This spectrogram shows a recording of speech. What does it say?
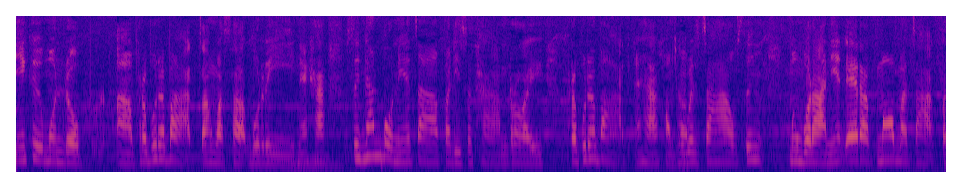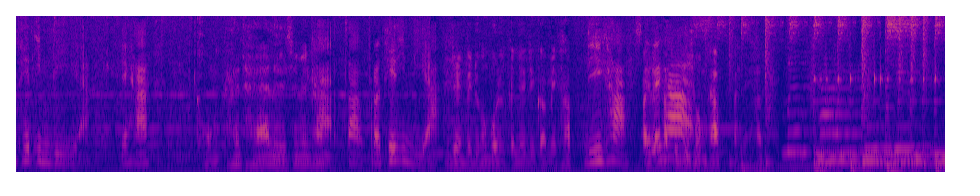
นี่คือมณฑปอ่าพระพุทธบาทจังหวัดสระบุรีนะคะซึ่งด้านบนเนี้จะประดิษฐานรอยพระพุทธบาทนะคะของพระพุทธเจ้า ซึ่งเมืองโบราณเนี้ได้รับมอบมาจากประเทศอินเดียนะคะ ของแท้ๆเลยใช่ไหมครับ ค่ะ จากประเทศอินเดีย เดินไปดูข้างบนกันเลยดีกว่าไหมครับ ดีค่ะไปใช่เลเลยยครับค่ะคุณผู้ชมครับ ไปเลยครับตอ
